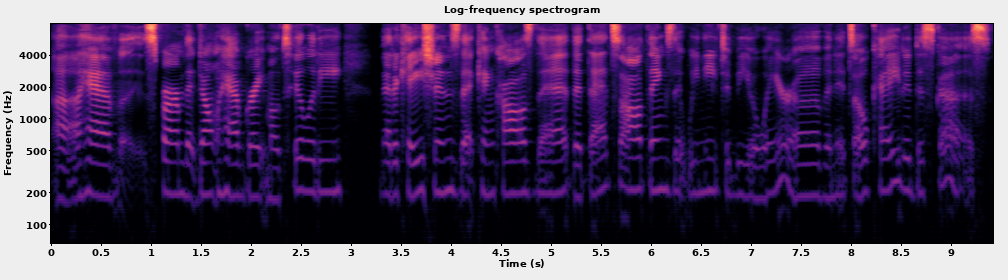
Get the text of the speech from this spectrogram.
uh, have sperm that don't have great motility, medications that can cause that, that that's all things that we need to be aware of and it's okay to discuss.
